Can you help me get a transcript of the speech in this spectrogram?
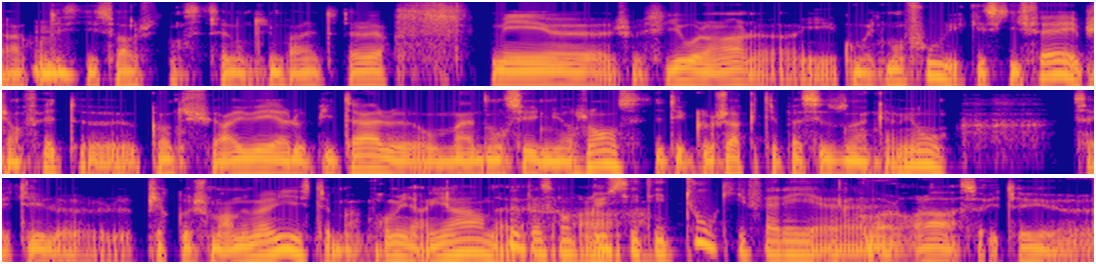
raconté Mm. cette histoire, justement, c'est celle dont tu me parlais tout à l'heure. Mais euh, je me suis dit, oh là là, il est complètement fou, qu'est-ce qu'il fait? Et puis en fait, euh, quand je suis arrivé à l'hôpital, on m'a annoncé une urgence. C'était le clochard qui était passé sous un camion. Ça a été le, le pire cauchemar de ma vie. C'était ma première garde. Oui, parce qu'en Alors plus, c'était tout qu'il fallait. euh, ah bah alors là, ça a été euh,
